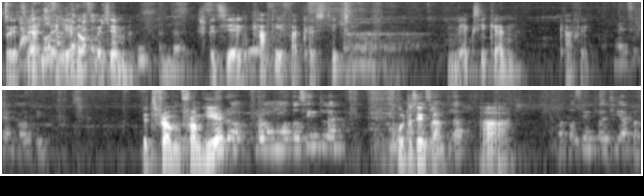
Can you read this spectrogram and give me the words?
so jetzt werden wir hier noch mit dem speziellen Kaffee verköstigt. Mexican Kaffee. Mexican coffee. It's from, from here? From, from Motocintla. Motocintla. Ah, Motocintla, Chiapas.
